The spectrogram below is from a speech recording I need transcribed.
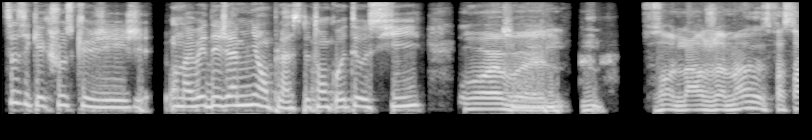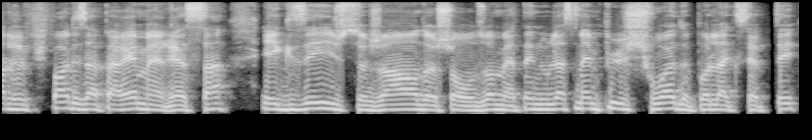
Ça, c'est quelque chose que j'ai, on avait déjà mis en place de ton côté aussi. Ouais, ouais. largement. De toute façon, la plupart des appareils mais récents exigent ce genre de choses-là. Maintenant, ils nous laissent même plus le choix de ne pas l'accepter.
